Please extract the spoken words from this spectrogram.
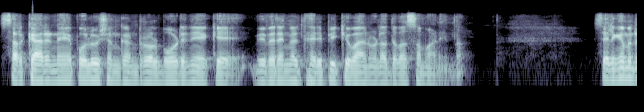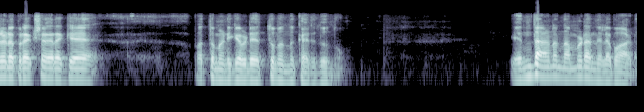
സർക്കാരിനെ പൊല്യൂഷൻ കൺട്രോൾ ബോർഡിനെയൊക്കെ വിവരങ്ങൾ ധരിപ്പിക്കുവാനുള്ള ദിവസമാണ് ഇന്ന് സെലിംഗമിന്റെ പ്രേക്ഷകരൊക്കെ പത്ത് മണിക്ക് അവിടെ എത്തുമെന്ന് കരുതുന്നു. എന്താണ് നമ്മുടെ നിലപാട്?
